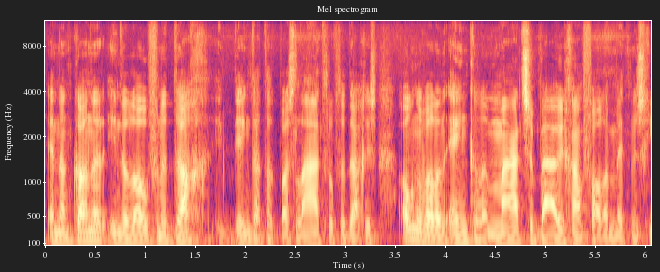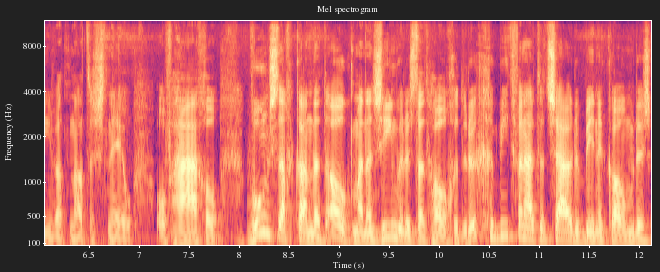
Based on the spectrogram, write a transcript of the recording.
En dan kan er in de loop van de dag, ik denk dat dat pas later op de dag is, ook nog wel een enkele maartse bui gaan vallen met misschien wat natte sneeuw of hagel. Woensdag kan dat ook, maar dan zien we dus dat hoge drukgebied vanuit het zuiden binnenkomen. Dus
